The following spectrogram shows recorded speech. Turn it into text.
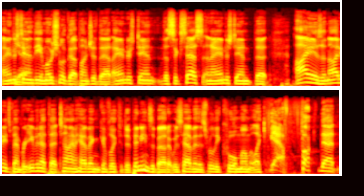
I understand Yeah. the emotional gut punch of that. I understand the success, and I understand that I, as an audience member, even at that time, having conflicted opinions about it, was having this really cool moment. Like, yeah, fuck that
